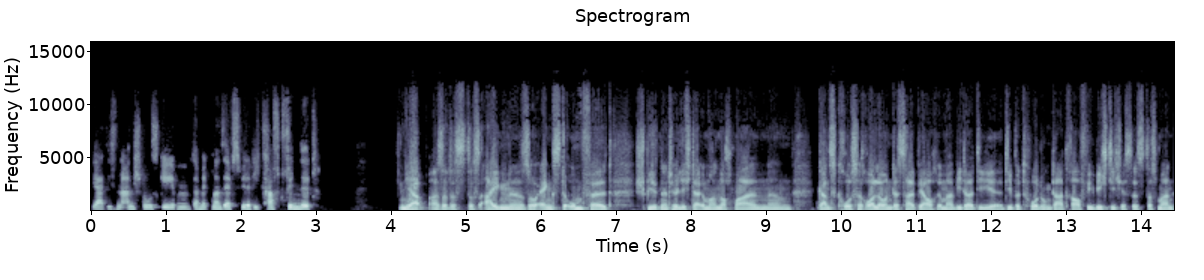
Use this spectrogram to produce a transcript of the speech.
ja diesen Anstoß geben, damit man selbst wieder die Kraft findet. Ja, also das, das eigene, so engste Umfeld spielt natürlich da immer nochmal eine ganz große Rolle und deshalb ja auch immer wieder die, die Betonung darauf, wie wichtig es ist, dass man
